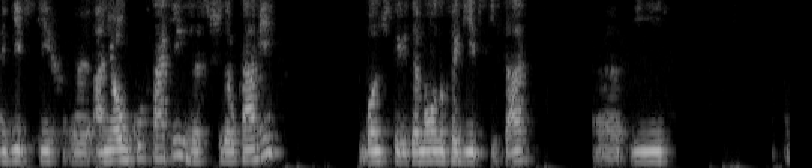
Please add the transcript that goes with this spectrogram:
Egipskich y, aniołków takich ze skrzydełkami bądź tych demonów egipskich, tak? E, I e,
